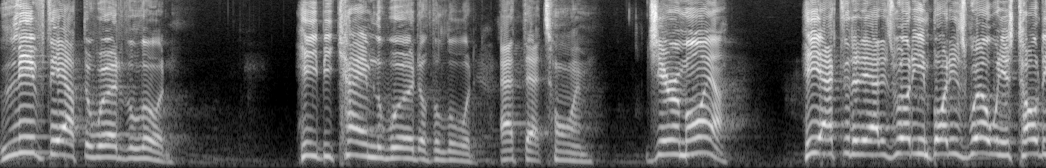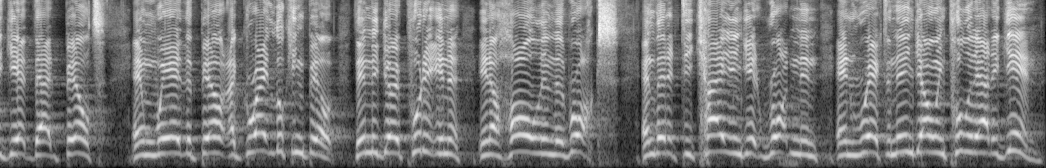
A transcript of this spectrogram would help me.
lived out the word of the Lord. He became the word of the Lord at that time. Jeremiah he acted it out as well. He embodied as well when he was told to get that belt and wear the belt, a great looking belt. Then to go put it in a, in a hole in the rocks and let it decay and get rotten and, and wrecked, and then go and pull it out again.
